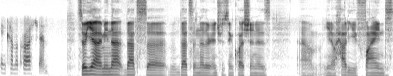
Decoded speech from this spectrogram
and come across them. So yeah, I mean that that's uh, that's another interesting question is, um, you know, how do you find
